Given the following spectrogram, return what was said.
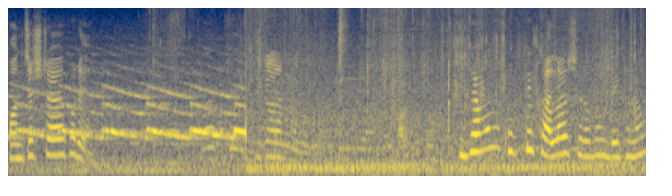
পঞ্চাশ টাকা করে। যেমন কুর্তির কালার সেরকম দেখে নাও।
